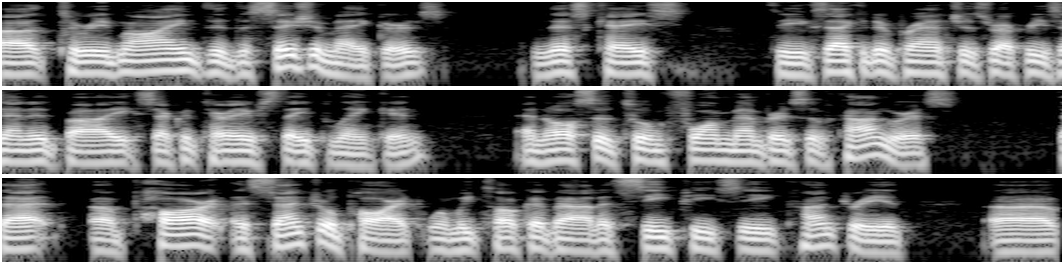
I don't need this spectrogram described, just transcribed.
to remind the decision makers in this case, the executive branch is represented by Secretary of State Blinken, and also to inform members of Congress that a part, a central part, when we talk about a CPC country, uh,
